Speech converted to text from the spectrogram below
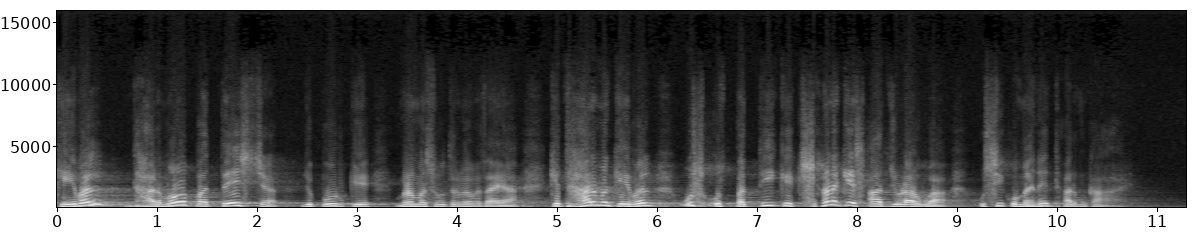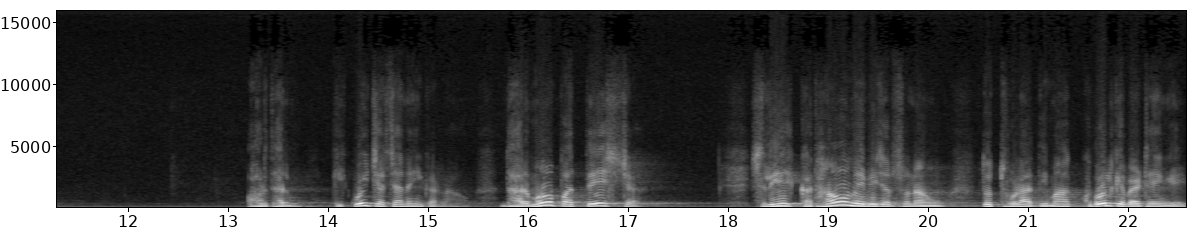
केवल धर्मोपतेश्च जो पूर्व के ब्रह्म सूत्र में बताया, कि धर्म केवल उस उत्पत्ति के क्षण के साथ जुड़ा हुआ, उसी को मैंने धर्म कहा है। और धर्म की कोई चर्चा नहीं कर रहा हूँ। धर्मोपतेश्च इसलिए कथाओं में भी जब सुना हूँ तो थोड़ा दिमाग खोल के बैठेंगे।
